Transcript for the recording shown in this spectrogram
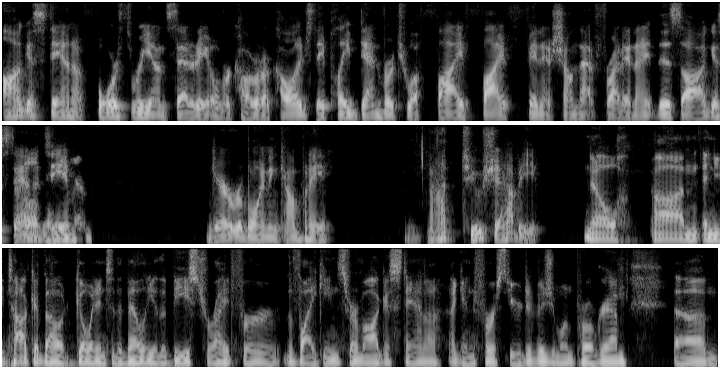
Augustana 4 3 on Saturday over Colorado College. They played Denver to a 5 5 finish on that Friday night. This Augustana Oh, team, weekend. Garrett Raboin and company, not too shabby. No. Um, and you talk about going into the belly of the beast, right? For the Vikings from Augustana, again, first year Division One program, um,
